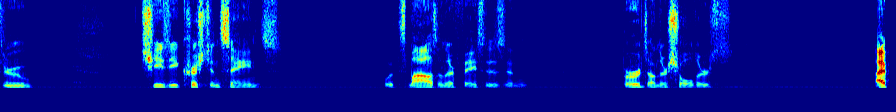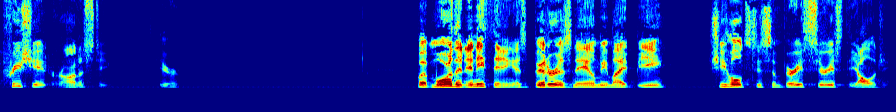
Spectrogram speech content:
through cheesy Christian sayings with smiles on their faces and birds on their shoulders. I appreciate her honesty here. But more than anything, as bitter as Naomi might be, she holds to some very serious theology.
